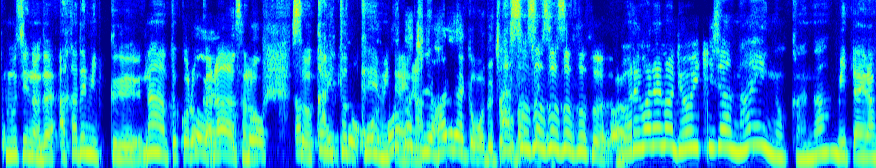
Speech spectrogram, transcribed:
気持ちのアカデミックなところから、その、そう、買い取ってみたいな。あ、そうそうそうそうそう、はい、我々の領域じゃないのかなみたいな、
